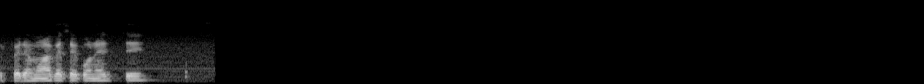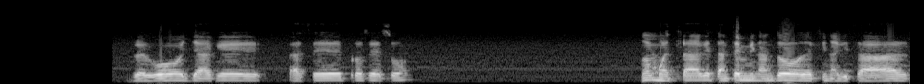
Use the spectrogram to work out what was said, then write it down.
Esperemos a que se conecte. Luego, ya que hace el proceso, nos muestra que están terminando de finalizar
